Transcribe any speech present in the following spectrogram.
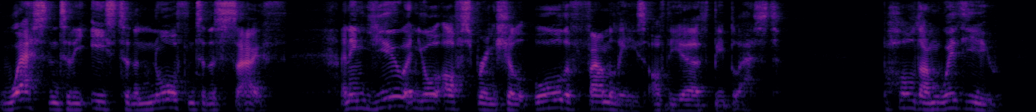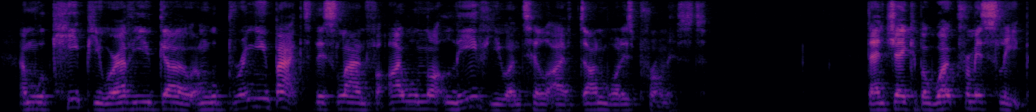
west and to the east, to the north and to the south. And in you and your offspring shall all the families of the earth be blessed. Behold, I'm with you, and will keep you wherever you go, and will bring you back to this land, for I will not leave you until I have done what is promised. Then Jacob awoke from his sleep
